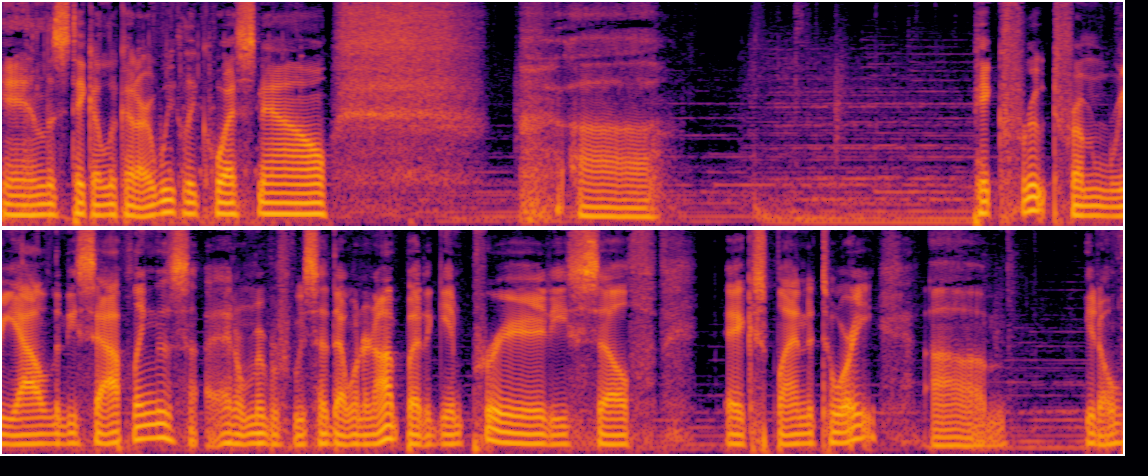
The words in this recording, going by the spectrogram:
And let's take a look at our weekly quest now. Uh, pick fruit from reality saplings. I don't remember if we said that one or not, but again, pretty self explanatory. Um, you know,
